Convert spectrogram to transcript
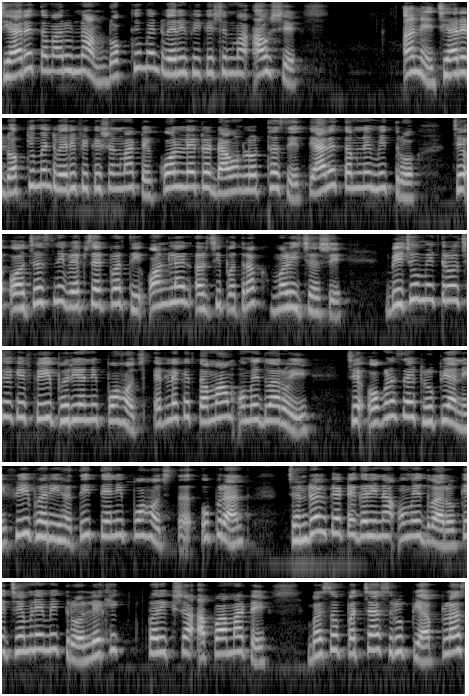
જ્યારે તમારું નામ ડોક્યુમેન્ટ વેરિફિકેશનમાં આવશે અને જ્યારે ડોક્યુમેન્ટ વેરિફિકેશન માટે કોલ લેટર ડાઉનલોડ થશે, ત્યારે તમને મિત્રો જે ઓજસની વેબસાઇટ પરથી ઓનલાઈન અરજીપત્રક મળી જશે. બીજું મિત્રો છે કે ફી ભર્યાની પહોંચ એટલે કે તમામ ઉમેદવારોએ જે ઓગણસાઠ રૂપિયાની ફી ભરી હતી તેની પહોંચ ઉપરાંત જનરલ કેટેગરીના ઉમેદવારો કે જેમણે મિત્રો લેખિત પરીક્ષા આપવા માટે બસો પચાસ રૂપિયા પ્લસ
